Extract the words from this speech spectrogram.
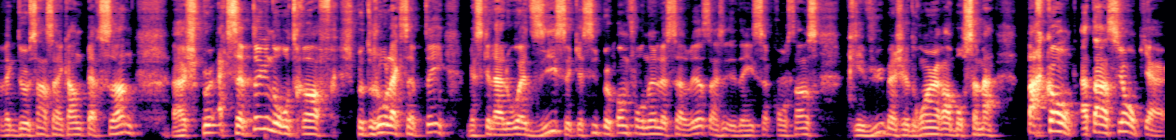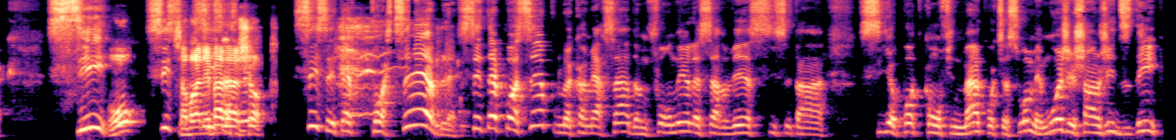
avec 250 personnes. Euh, je peux accepter une autre offre, je peux toujours l'accepter, mais ce que la loi dit, c'est que s'il ne peut pas me fournir le service dans, les circonstances prévues, ben, j'ai droit à un remboursement. Par contre, attention, Pierre, si, oh, ça va aller mal à la Si c'était possible, c'était possible pour le commerçant de me fournir le service si c'est en, s'il n'y a pas de confinement, quoi que ce soit. Mais moi, j'ai changé d'idée.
